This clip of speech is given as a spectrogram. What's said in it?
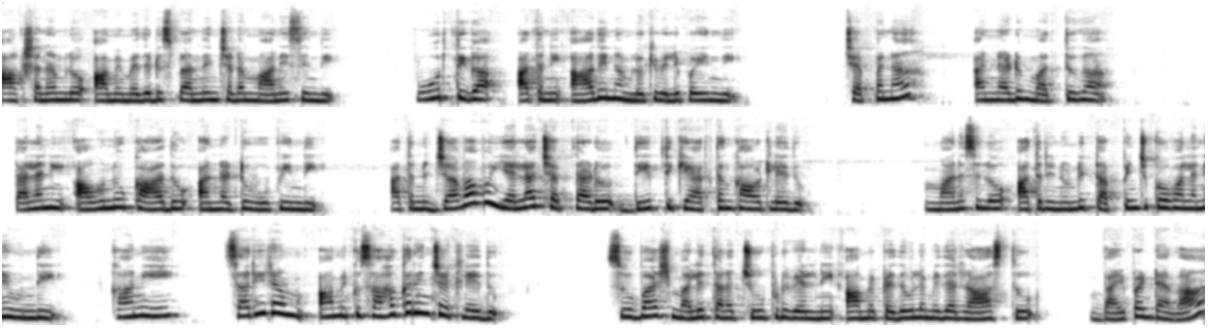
ఆ క్షణంలో ఆమె మెదడు స్పందించడం మానేసింది. పూర్తిగా అతని ఆధీనంలోకి వెళ్ళిపోయింది. చెప్పనా? అన్నాడు మత్తుగా. తలని అవును కాదు అన్నట్టు ఊపింది. అతను జవాబు ఎలా చెప్తాడో దీప్తికి అర్థం కావట్లేదు. మనసులో అతని నుండి తప్పించుకోవాలనే ఉంది. కానీ శరీరం ఆమెకు సహకరించట్లేదు. సుభాష్ మళ్ళీ తన చూపుడు వెళ్ళి ఆమె పెదవుల మీద రాస్తూ భయపడ్డావా?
